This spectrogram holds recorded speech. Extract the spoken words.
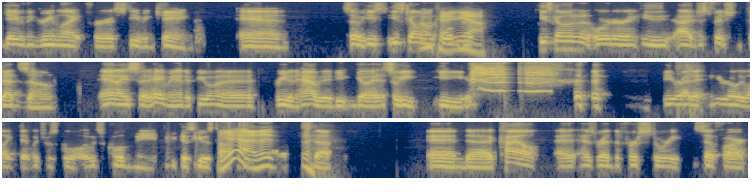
gave him the green light for Stephen King, and so he's he's going. okay, order. yeah. he's going in order, and he uh, just finished Dead Zone, and I said, hey man, if you want to read Inhabited, you can go ahead. So he he. he read it and he really liked it, which was cool. It was cool to me because he was talking Yeah, that, stuff. And uh, Kyle uh, has read the first story so far.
